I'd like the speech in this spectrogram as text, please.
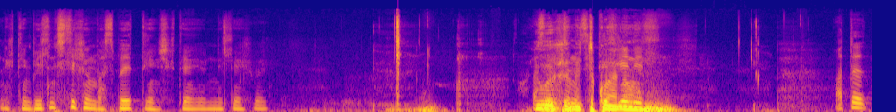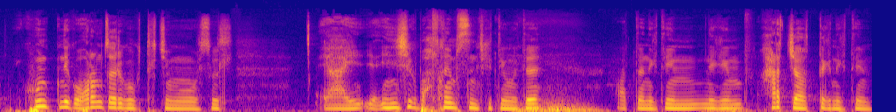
Нэг тийм бэлэнчлэх юм бас байдаг юм шиг тий. Ер нь нэлээх бай. Юу их мэдхгүй байна уу? Одоо хүнд нэг урам зориг өгдөг ч юм уу эсвэл яа энэ шиг болох юмсан ч гэдэг юм уу те. Одоо нэг тийм нэг юм харж явдаг нэг тийм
